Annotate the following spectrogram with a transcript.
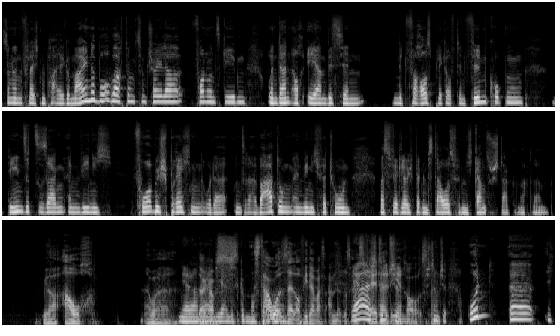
sondern vielleicht ein paar allgemeine Beobachtungen zum Trailer von uns geben und dann auch eher ein bisschen mit Vorausblick auf den Film gucken, den sozusagen ein wenig vorbesprechen oder unsere Erwartungen ein wenig vertonen, was wir, glaube ich, bei dem Star Wars-Film nicht ganz so stark gemacht haben. Ja, auch. Aber Ja, da gab's, ja alles gemacht, Star Wars ist halt auch wieder was anderes. Das fällt halt eh raus. Stimmt ne? schon. Und äh, ich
